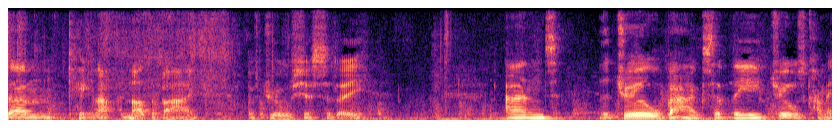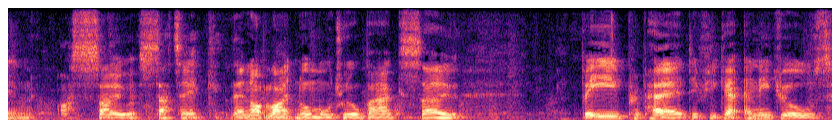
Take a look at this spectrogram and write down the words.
Um, kitting up another bag of drills yesterday, and the drill bags that the drills come in are so static. They're not like normal drill bags, so be prepared if you get any drills.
